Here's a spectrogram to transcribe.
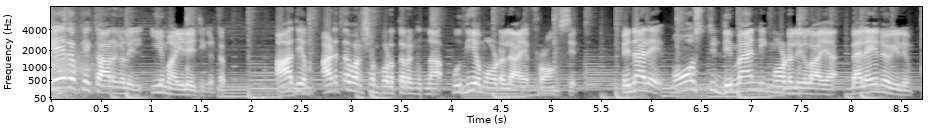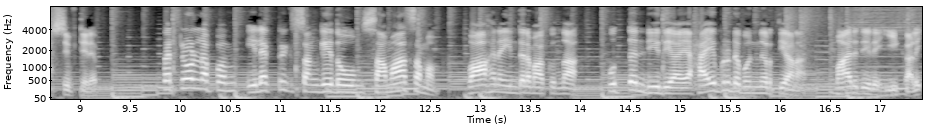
ഏതൊക്കെ കാറുകളിൽ ഈ മൈലേജ് കിട്ടും? ആദ്യം അടുത്ത വർഷം പുറത്തിറങ്ങുന്ന പുതിയ മോഡലായ ഫ്രോങ്സിൽ. പിന്നാലെ മോസ്റ്റ് ഡിമാൻഡിംഗ് മോഡലുകളായ ബലേനോയിലും സ്വിഫ്റ്റിലും. പെട്രോളിനൊപ്പം ഇലക്ട്രിക് സങ്കേതവും സമാസമം വാഹന ഇന്ധനമാക്കുന്ന പുത്തൻ രീതിയായ ഹൈബ്രിഡ് മുൻനിർത്തിയാണ് മാരുതിയുടെ ഈ കളി.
